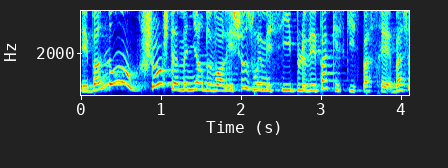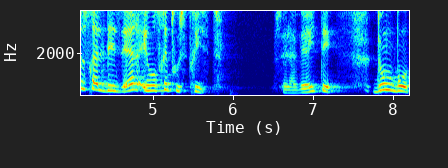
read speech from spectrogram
Eh ben non, change ta manière de voir les choses. Ouais, mais s'il pleuvait pas, qu'est-ce qui se passerait? Bah, ce serait le désert et on serait tous tristes. C'est la vérité. Donc bon,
